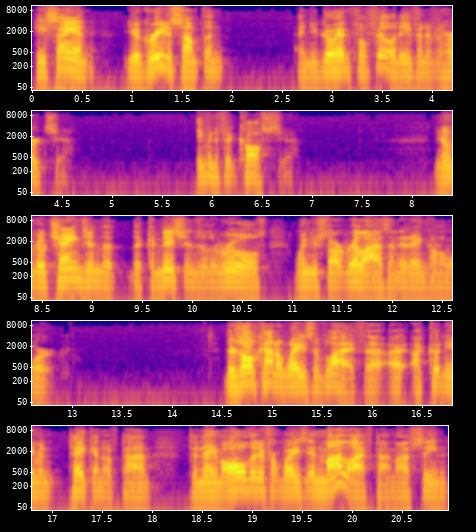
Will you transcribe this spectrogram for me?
He's saying you agree to something and you go ahead and fulfill it even if it hurts you, even if it costs you. You don't go changing the, the conditions or the rules when you start realizing it ain't going to work. There's all kind of ways of life. I, I couldn't even take enough time to name all the different ways in my lifetime I've seen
